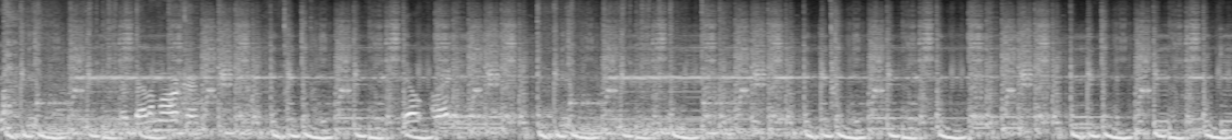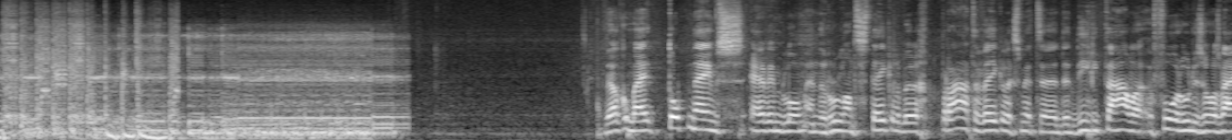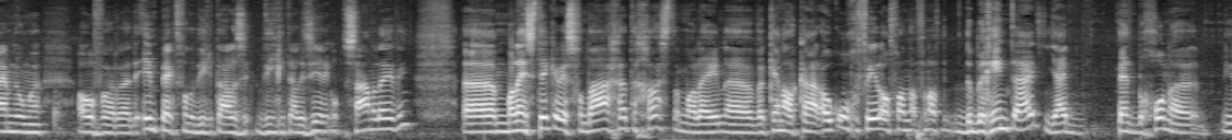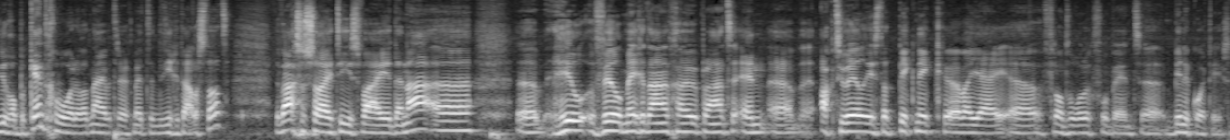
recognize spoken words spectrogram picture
We bellen morgen. Jo, hoi. Welkom bij Topnames. Erwin Blom en Roeland Stekelenburg praten wekelijks met eh, de digitale voorhoede, zoals wij hem noemen, over eh, de impact van de digitale, digitalisering op de samenleving. Uh, Marleen Stikker is vandaag te gast. Marleen, we kennen elkaar ook ongeveer al van, vanaf de begintijd. Jij bent begonnen, in ieder geval bekend geworden wat mij betreft, met de digitale stad. De Waag Society is waar je daarna uh, uh, heel veel mee gedaan hebt, gaan we praten. En uh, actueel is dat picknick waar jij verantwoordelijk voor bent, binnenkort is.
